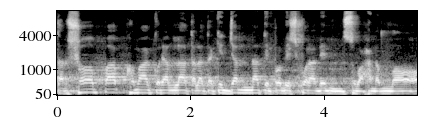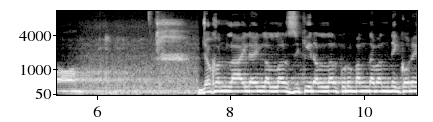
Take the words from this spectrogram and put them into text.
তার সব পাপ ক্ষমা করে আল্লাহ তালা তাকে জান্নাতে প্রবেশ করাবেন। সুবহানাল্লাহ। যখন লাইলাইল্লাহর জিকির আল্লাহর কোনো বান্দাবান্দি করে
